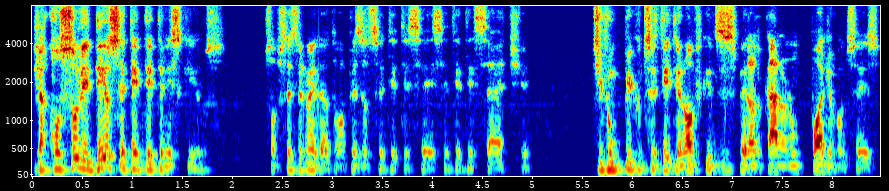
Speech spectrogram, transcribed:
já consolidei os 73 quilos. Só para vocês terem uma ideia, eu tava pesando 76, 77. Tive um pico de 79, fiquei desesperado. Cara, não pode acontecer isso.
